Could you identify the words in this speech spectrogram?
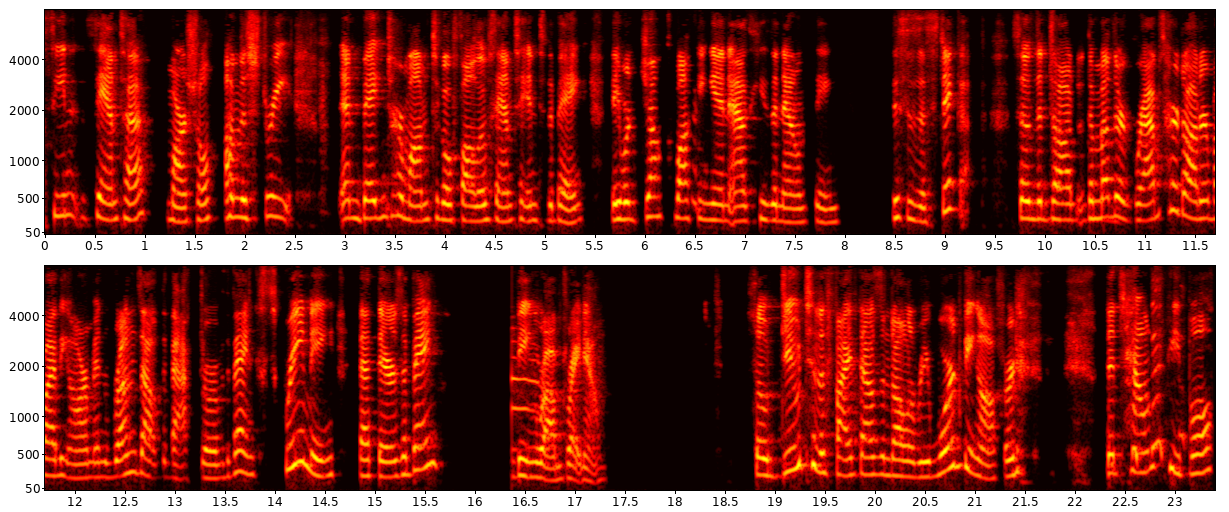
seen Santa, Marshall, on the street and begged her mom to go follow Santa into the bank. They were just walking in as he's announcing, This is a stick up. So the daughter, the mother grabs her daughter by the arm and runs out the back door of the bank, screaming that there's a bank being robbed right now. So, due to the $5,000 reward being offered, the townspeople,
